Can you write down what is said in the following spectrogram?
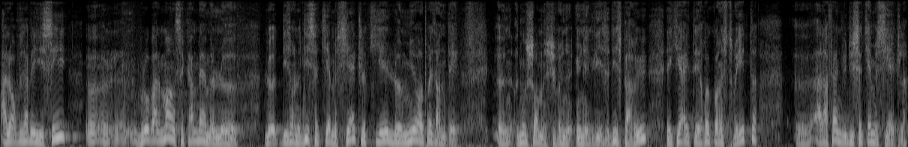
Alors vous avez ici, euh, globalement, c'est quand même le, le, disons, le XVIIe siècle qui est le mieux représenté. Euh, nous sommes sur une, église disparue et qui a été reconstruite euh, à la fin du XVIIe siècle.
